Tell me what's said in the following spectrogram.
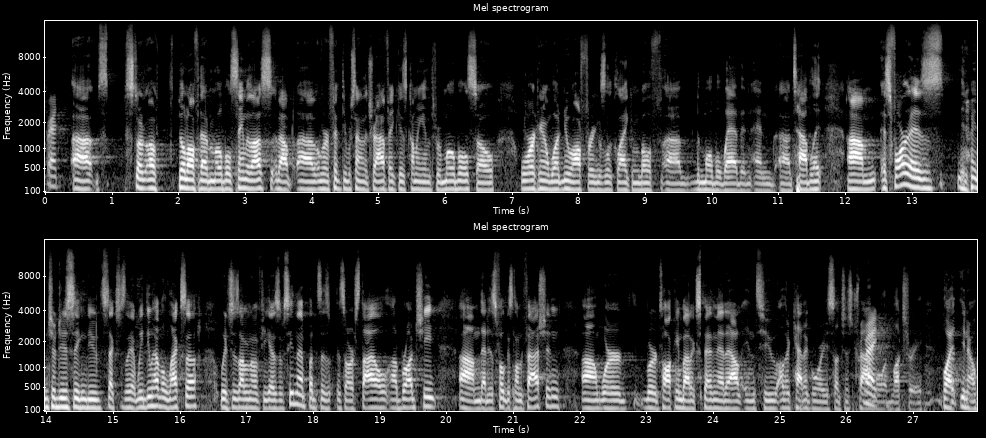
Brad? Uh, s- start off, build off of that mobile. Same with us. About uh, over 50% of the traffic is coming in through mobile. So we're working on what new offerings look like in both uh, the mobile web and, and uh, tablet. Um, as far as you know, introducing new sections like that, we do have Alexa, which is I don't know if you guys have seen that, but it's, it's our style uh, broadsheet um, that is focused on fashion. Uh, we're, we're talking about expanding that out into other categories such as travel Right. and luxury. But you know,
